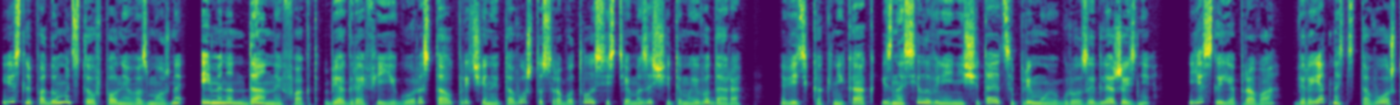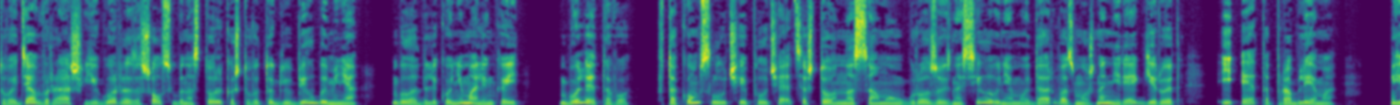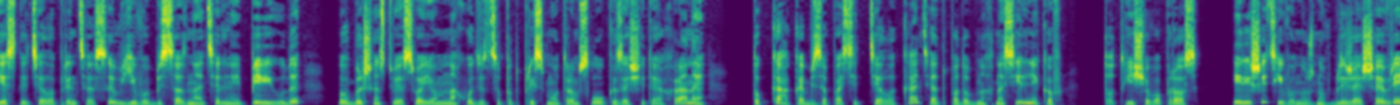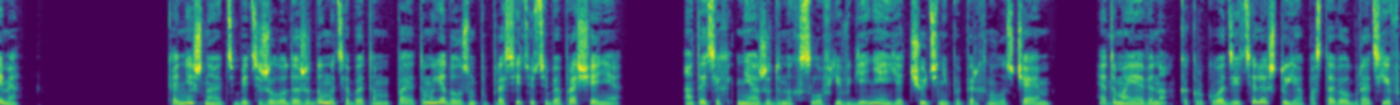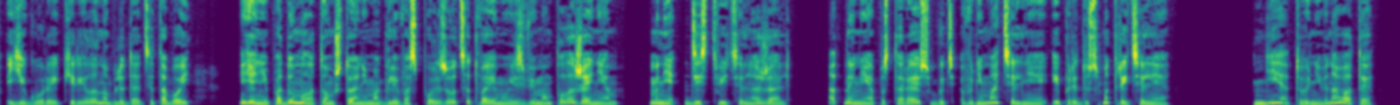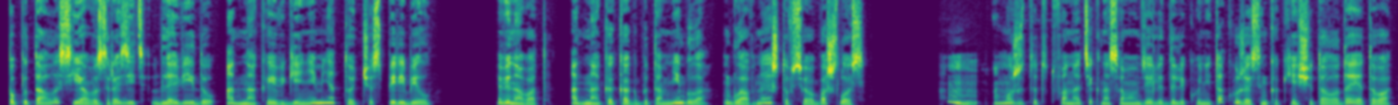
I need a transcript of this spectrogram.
Если подумать, то вполне возможно, именно данный факт биографии Егора стал причиной того, что сработала система защиты моего дара. Ведь, как-никак, изнасилование не считается прямой угрозой для жизни. Если я права, вероятность того, что, войдя в раж, Егор разошелся бы настолько, что в итоге убил бы меня, была далеко не маленькой. Более того, в таком случае получается, что на саму угрозу изнасилования мой дар, возможно, не реагирует. И это проблема. Если тело принцессы в его бессознательные периоды в большинстве своем находится под присмотром слуг и защитой охраны, то как обезопасить тело Кати от подобных насильников — тот еще вопрос и решить его нужно в ближайшее время. Конечно, тебе тяжело даже думать об этом, поэтому я должен попросить у тебя прощения. От этих неожиданных слов Евгения я чуть не поперхнулась чаем. Это моя вина, как руководителя, что я поставил братьев Егора и Кирилла наблюдать за тобой. Я не подумал о том, что они могли воспользоваться твоим уязвимым положением. Мне действительно жаль. Отныне я постараюсь быть внимательнее и предусмотрительнее. Нет, вы не виноваты. Попыталась я возразить для виду, однако Евгений меня тотчас перебил. Виноват. Однако, как бы там ни было, главное, что все обошлось. Хм, а может, этот фанатик на самом деле далеко не так ужасен, как я считала до этого?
